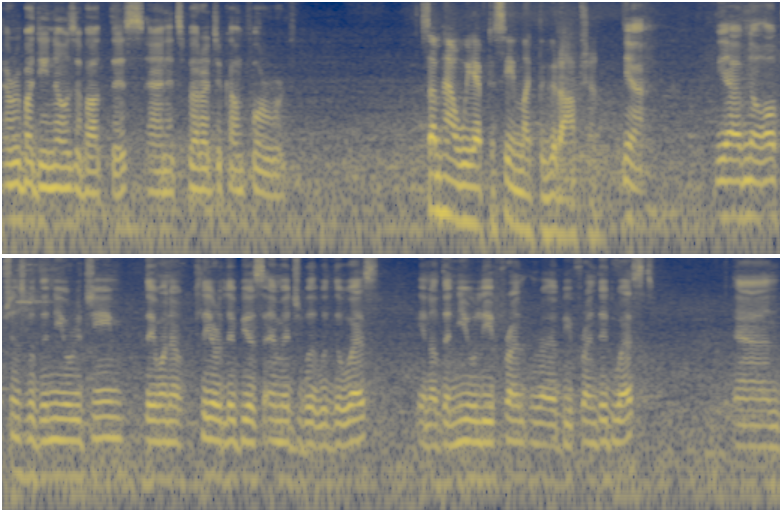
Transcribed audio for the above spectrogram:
Everybody knows about this, and it's better to come forward. Somehow we have to seem like the good option. Yeah, you have no options with the new regime. They want to clear Libya's image with, with the West. You know, the newly friend, uh, befriended West, and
